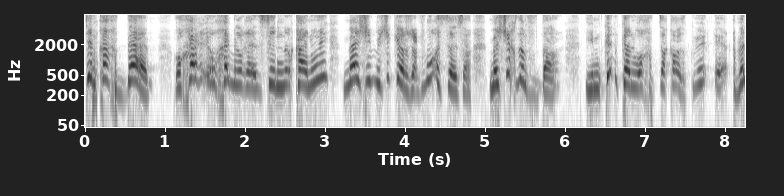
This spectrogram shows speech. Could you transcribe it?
تيبقى خدام. واخا واخا يبلغ السن القانوني ماشي ماشي كيرجع في المؤسسه ماشي يخدم في الدار. يمكن كان واخد تقاعد قبل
